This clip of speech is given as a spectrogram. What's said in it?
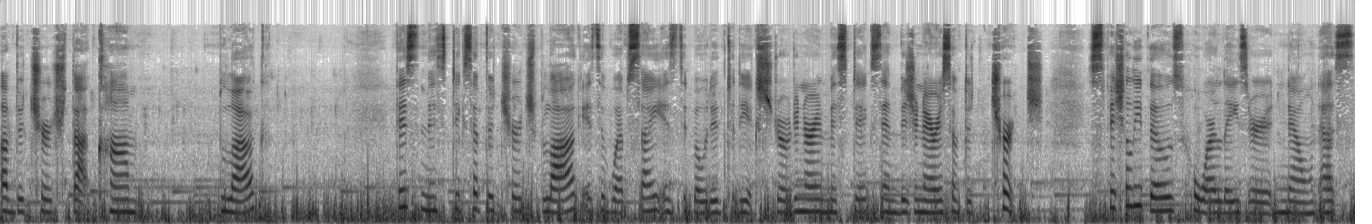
of the church.com blog. This Mystics of the Church blog is a website is devoted to the extraordinary mystics and visionaries of the church especially those who are later known as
